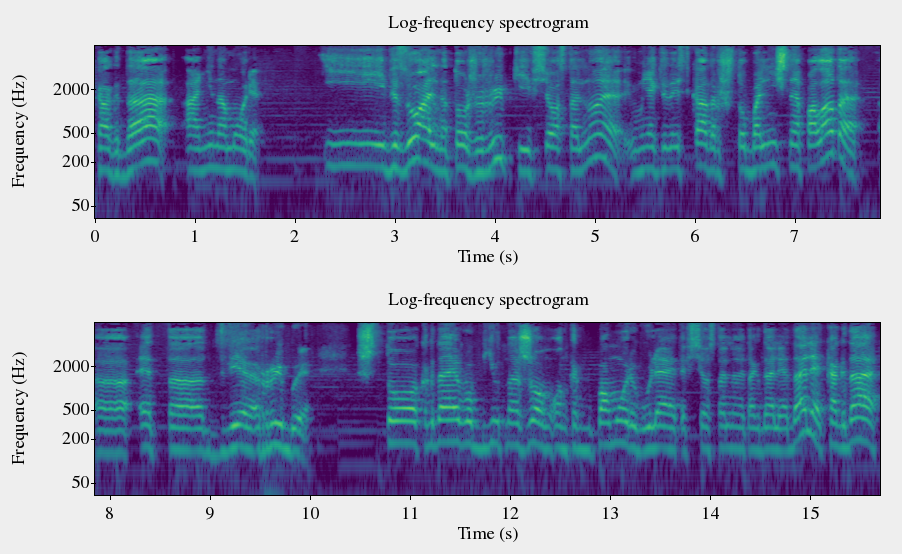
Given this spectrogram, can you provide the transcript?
когда они на море. И визуально тоже рыбки и все остальное. У меня где-то есть кадр, что больничная палата э, это две рыбы, что когда его бьют ножом, он как бы по морю гуляет и все остальное и так далее. Далее, когда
